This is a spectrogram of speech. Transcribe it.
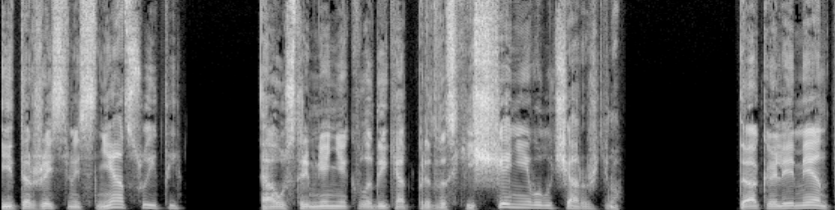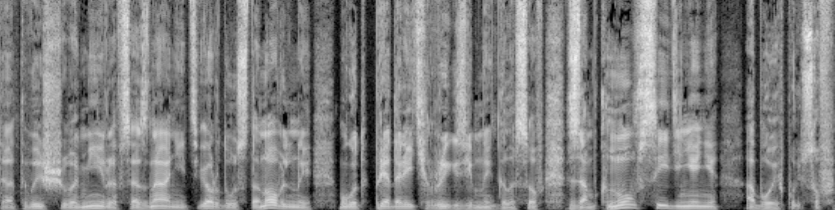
и торжественность не от суеты, а устремление к владыке от предвосхищения его луча рождено. Так элементы от высшего мира в сознании твердо установленные могут преодолеть рык земных голосов, замкнув соединение обоих полюсов.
